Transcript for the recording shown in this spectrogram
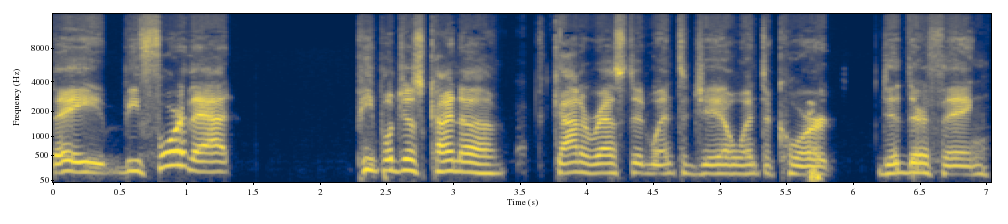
They before that, people just kind of got arrested, went to jail, went to court, did their thing,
